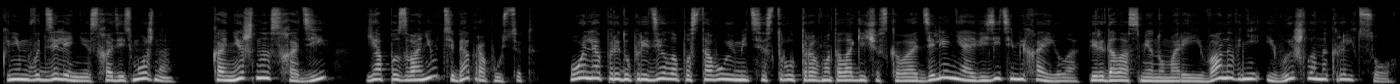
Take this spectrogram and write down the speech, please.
К ним в отделение сходить можно?» «Конечно, сходи. Я позвоню, тебя пропустят». Оля предупредила постовую медсестру травматологического отделения о визите Михаила, передала смену Марии Ивановне и вышла на крыльцо.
